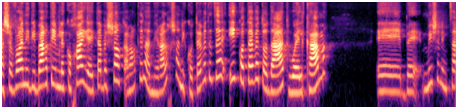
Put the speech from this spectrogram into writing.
השבוע אני דיברתי עם לקוחה, היא הייתה בשוק, אמרתי לה, נראה לך שאני כותבת את זה? היא כותבת הודעת Welcome. אה, מי שנמצא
